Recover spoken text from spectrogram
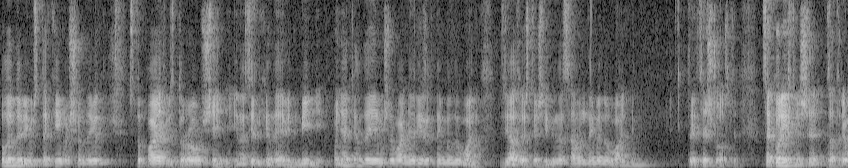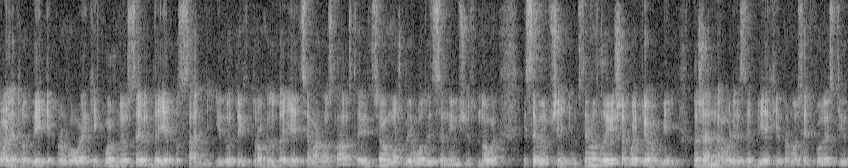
коли довівся такими, що не відступають від здорового вчення і настільки невідмінні, поняття надає їм вживання різних найменувань, зв'язуєш теж єдине самим найменуванням. 36. Це корисніше за тривалі труди і промови, які кожною все віддає посадні, і до тих трохи додається марнославство, і від цього можливо водиться ним щось нове і самим вченням. Це важливіше багатьох бій, лежань на волі землі, які приносять користі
